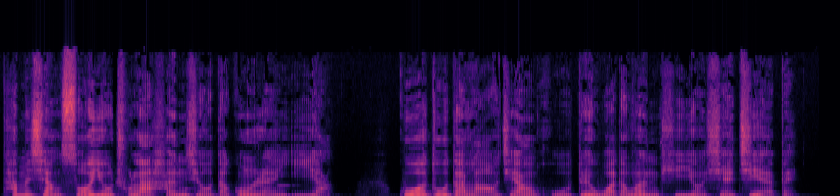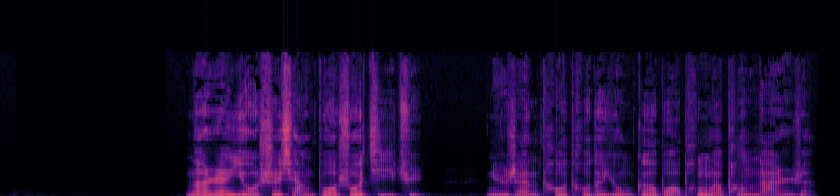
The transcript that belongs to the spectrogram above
他们像所有出来很久的工人一样。过度的老江湖对我的问题有些戒备。男人有时想多说几句，女人偷偷的用胳膊碰了碰男人，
